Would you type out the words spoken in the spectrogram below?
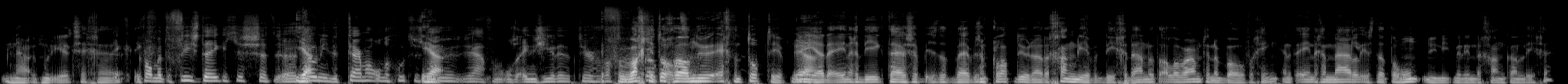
nou, ik moet eerlijk zeggen... ik, kwam met de vliesdekentjes. Het, eh, Ja. Tony de thermo ondergoed. Dus Ja. nu, ja, van onze energieredacteur verwacht, Verwacht je ik toch wel wat. nu echt een toptip? Nee, Ja. ja. de enige die ik thuis heb is dat we hebben zo'n klapdeur naar de gang. Die heb ik dicht gedaan, dat alle warmte naar boven ging. En het enige nadeel is dat de hond nu niet meer in de gang kan liggen.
